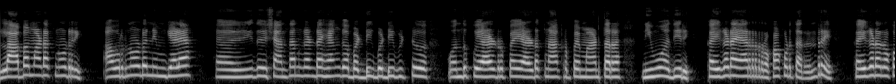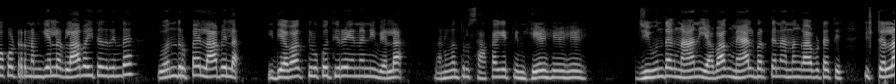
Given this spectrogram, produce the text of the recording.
ಲಾಭ ಮಾಡಕ್ ನೋಡ್ರಿ. ಅವ್ರು ನೋಡು ನಿಮ್ಮ ಗೆಳೆಯ ಆ, ಇದು ಶಾಂತನ್ ಗಂಡ ಹೆಂಗ ಬಡ್ಡಿ ಬಡ್ಡಿ ಬಿಟ್ಟು ಒಂದಕ್ಕೆ ಎರಡು ರೂಪಾಯಿ ಎರಡಕ್ಕೆ ನಾಲ್ಕು ರೂಪಾಯಿ ಮಾಡ್ತಾರ? ನೀವು ಅದಿರಿ. ಕೈಗಡ ಯಾರು ರೊಕ್ಕ ಕೊಡ್ತಾರೇನ್ರಿ? ಕೈಗಡ ರೊಕ್ಕ ಕೊಟ್ರೆ ನಮಗೆಲ್ಲ ಲಾಭ ಐತದ್ರಿಂದ ಒಂದು ರೂಪಾಯಿ ಲಾಭ ಇಲ್ಲ. ಇದು ಯಾವಾಗ ತಿಳ್ಕೊತೀರ ಏನೋ ನೀವೆಲ್ಲ. ನನಗಂತೂ ಸಾಕಾಗೈತಿ ನಿಮ್ಗೆ ಹೇ ಹೇ ಹೇಳಿ. ಜೀವನದಾಗ ನಾನು ಯಾವಾಗ ಮ್ಯಾಲ್ ಬರ್ತೇನೆ ಅನ್ನಂಗೆ ಆಗ್ಬಿಟ್ಟೈತಿ. ಇಷ್ಟೆಲ್ಲ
